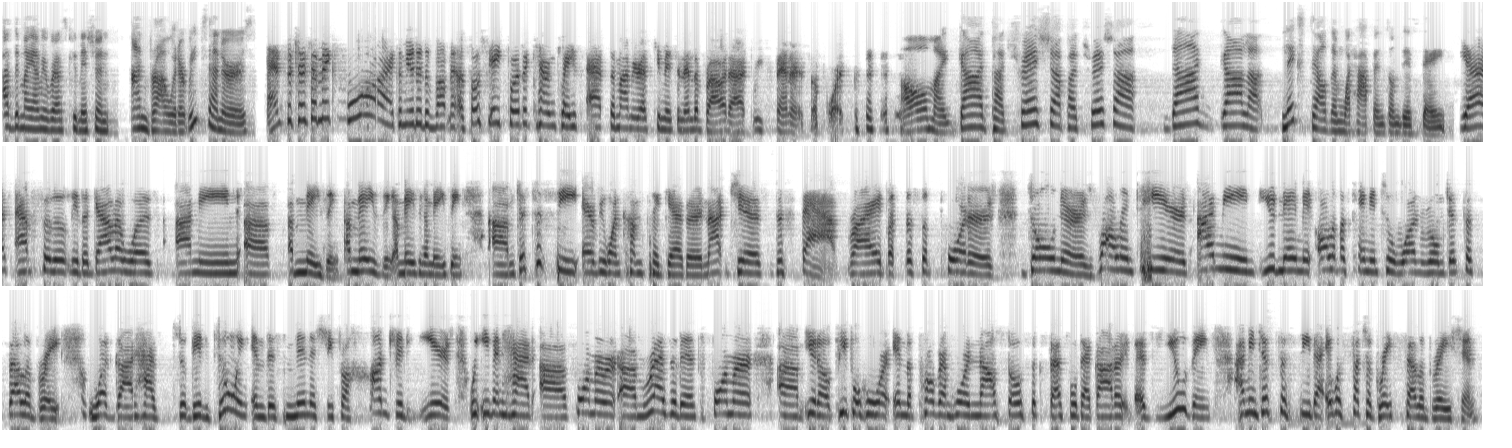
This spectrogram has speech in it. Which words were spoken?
at the Miami Rescue Mission and Broward Outreach Centers. And Patricia McFoy, Community Development Associate for the Caring Place at the Miami Rescue Mission and the Broward Outreach Centers, of course. oh my God, Patricia, Patricia, that gala. Let's tell them what happens on this day. Yes, absolutely. The gala was I mean, uh, amazing, amazing, amazing, amazing. Um, just to see everyone come together, not just the staff, right, but the supporters, donors, volunteers. I mean, you name it. All of us came into one room just to celebrate what God has been doing in this ministry for a hundred years. We even had uh, former um, residents, former, um, you know, people who were in the program who are now so successful that God is using. I mean, just to see that it was such a great celebration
